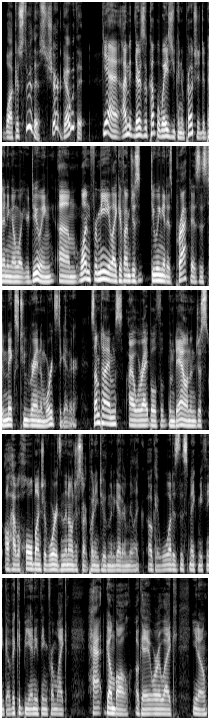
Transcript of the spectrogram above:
walk us through this sure go with it Yeah, I mean, there's a couple ways you can approach it depending on what you're doing. Um, one for me, like if I'm just doing it as practice, is to mix two random words together. Sometimes I'll write both of them down and just I'll have a whole bunch of words, and then I'll just start putting two of them together and be like, okay, what does this make me think of? It could be anything from like hat gumball, okay, or like you know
